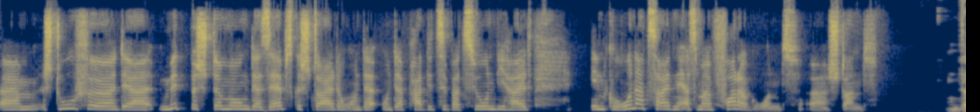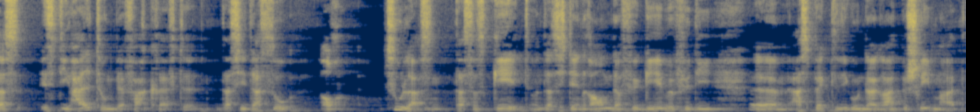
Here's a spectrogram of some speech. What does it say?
ähm, Stufe der Mitbestimmung, der Selbstgestaltung und der, und der Partizipation, die halt in Corona-Zeiten erstmal im Vordergrund äh, stand. Und das ist die Haltung der Fachkräfte, dass sie das so auch zulassen, dass das geht und dass ich den Raum dafür gebe, für die äh, Aspekte, die Gunda gerade beschrieben hat.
